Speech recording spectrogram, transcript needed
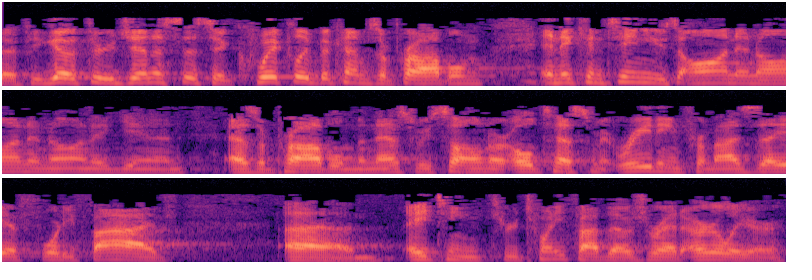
if you go through Genesis, it quickly becomes a problem, and it continues on and on and on again as a problem. And as we saw in our Old Testament reading from Isaiah 45, uh, 18 through 25 that was read earlier,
